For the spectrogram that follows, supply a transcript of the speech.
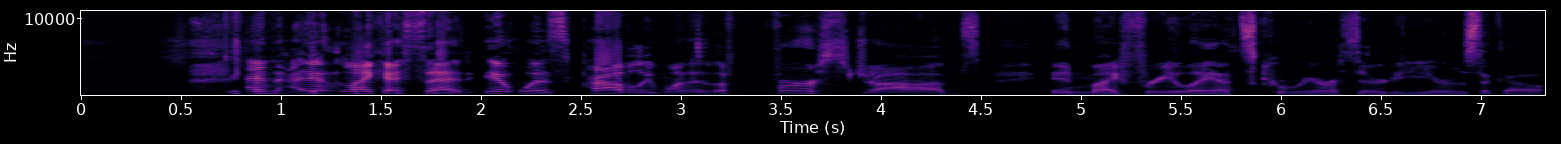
and I, like i said it was probably one of the first jobs in my freelance career 30 years ago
